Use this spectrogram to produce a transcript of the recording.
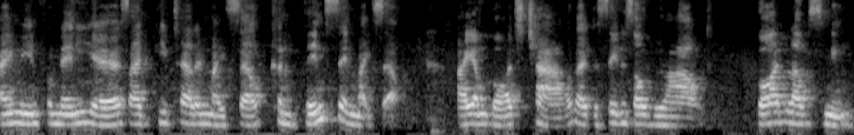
I mean, for many years, I'd keep telling myself, convincing myself, I am God's child. I had to say this out loud. God loves me.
